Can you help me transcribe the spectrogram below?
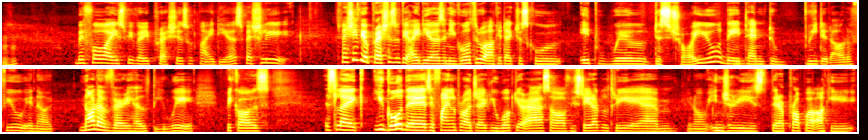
Mm-hmm. Before I used to be very precious with my ideas, especially especially if you're precious with your ideas and you go through architecture school, it will destroy you. They Mm. tend to beat it out of you in a not a very healthy way because it's like you go there as your final project, you worked your ass off, you stayed up till 3 a.m., you know, injuries, there are proper archi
